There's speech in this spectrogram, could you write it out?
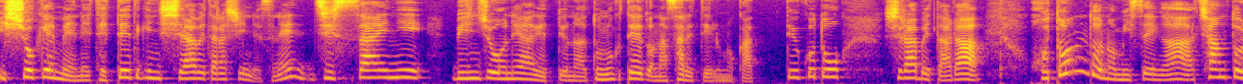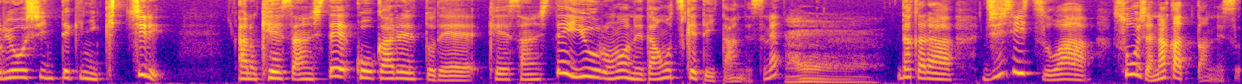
一生懸命ね徹底的に調べたらしいんですね実際に便乗値上げっていうのはどの程度なされているのかっていうことを調べたらほとんどの店がちゃんと良心的にきっちりあの計算して効果レートで計算してユーロの値段をつけていたんですね。だから事実はそうじゃなかったんです。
